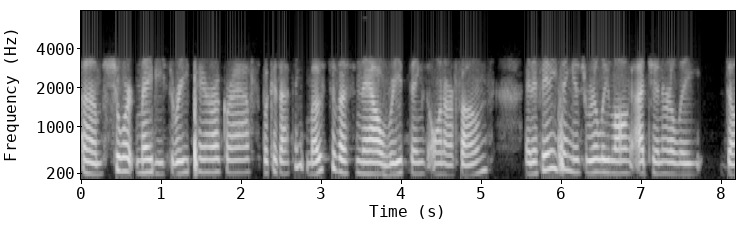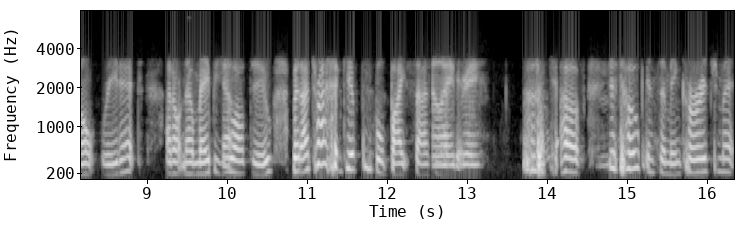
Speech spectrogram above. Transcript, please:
um, short, maybe three paragraphs, because I think most of us now read things on our phones. And if anything is really long, I generally don't read it. I don't know, maybe Yeah. you all do, but I try to give people bite sized No, I agree. of just hope and some encouragement,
